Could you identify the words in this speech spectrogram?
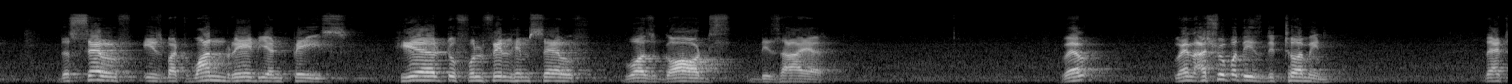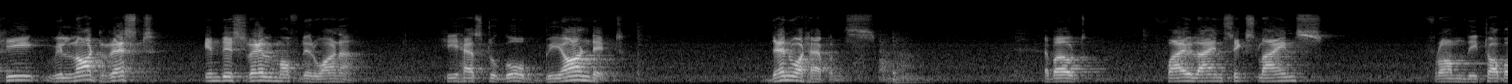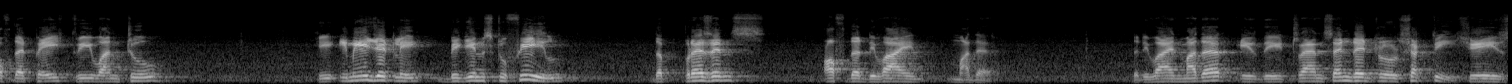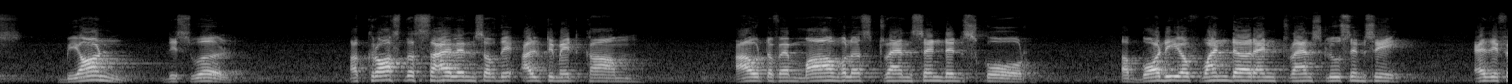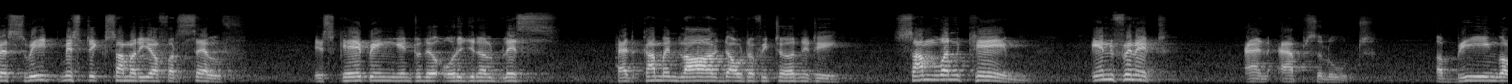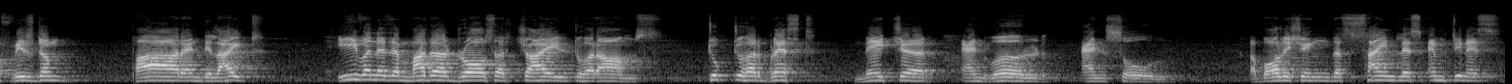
the self is but one radiant pace. Here to fulfill himself was God's desire. Well, when Ashwapati is determined that he will not rest in this realm of nirvana, he has to go beyond it. Then what happens? About five lines, six lines from the top of that page, 312, he immediately begins to feel the presence of the Divine Mother. The Divine Mother is the transcendental Shakti. She is beyond this world. Across the silence of the ultimate calm, out of a marvelous transcendent score, a body of wonder and translucency, as if a sweet mystic summary of herself, escaping into the original bliss, had come enlarged out of eternity. Someone came infinite and absolute, a being of wisdom, power, and delight, even as a mother draws her child to her arms, took to her breast nature and world and soul, abolishing the signless emptiness,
